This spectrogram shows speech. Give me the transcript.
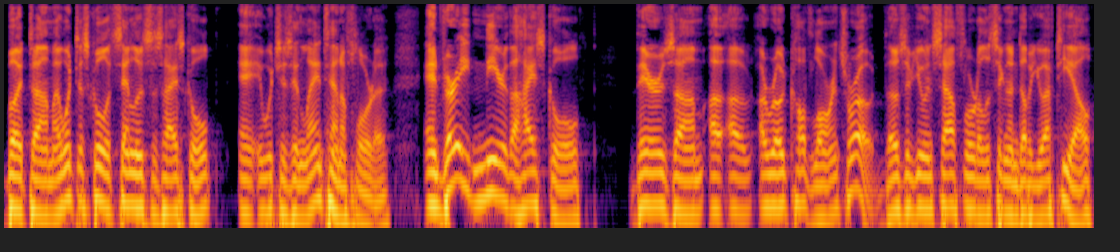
but um, I went to school at Santaluces High School, which is in Lantana, Florida, and very near the high school. There's um, a, a, a road called Lawrence Road. Those of you in South Florida listening on WFTL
